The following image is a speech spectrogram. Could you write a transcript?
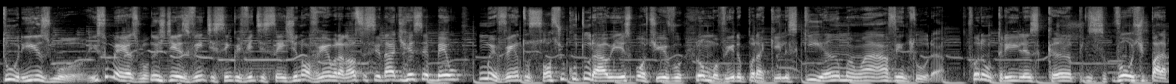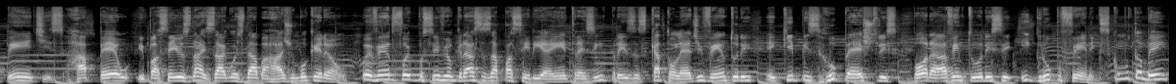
turismo. Isso mesmo, nos dias 25 e 26 de novembro, a nossa cidade recebeu um evento sociocultural e esportivo promovido por aqueles que amam a aventura. Foram trilhas, campings, voos de parapentes, rapel e passeios nas águas da barragem Boqueirão. O evento foi possível graças à parceria entre as empresas Catolé Adventure, equipes rupestres, Bora Aventures e Grupo Fênix, como também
